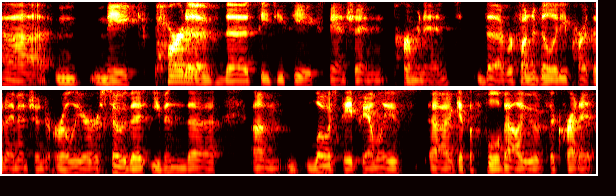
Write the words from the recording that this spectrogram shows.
uh, m- make part of the ctc expansion permanent. The refundability part that i mentioned earlier so that even the um, lowest paid families uh, get the full value of the credit.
